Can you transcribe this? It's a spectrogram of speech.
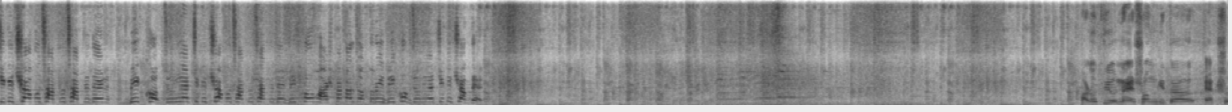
চিকিৎসক ও ছাত্রছাত্রীদের বিক্ষোভ, জুনিয়র চিকিৎসক ও ছাত্রছাত্রীদের বিক্ষোভ, হাসপাতাল চত্বরেই বিক্ষোভ জুনিয়র চিকিৎসকদের। ভারতীয় ন্যায় সংহিতা একশো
